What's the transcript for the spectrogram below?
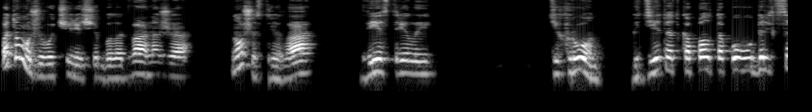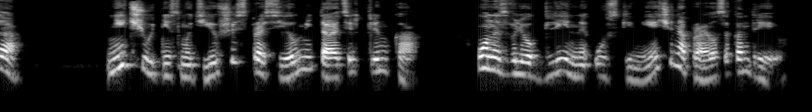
Потом уже в училище было два ножа, нож и стрела, две стрелы. Тихрон, где ты откопал такого удальца? Ничуть не смутившись, спросил метатель клинка. Он извлек длинный узкий меч и направился к Андрею.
